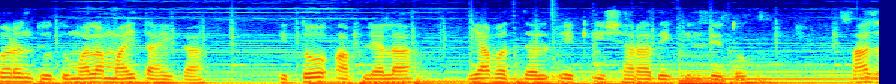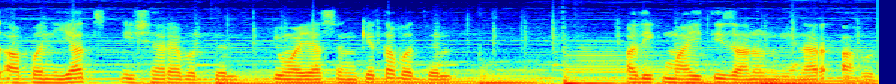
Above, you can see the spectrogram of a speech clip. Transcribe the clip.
परंतु तुम्हाला माहीत आहे का की तो आपल्याला याबद्दल एक इशारा देखील देतो? आज आपण याच इशाऱ्याबद्दल किंवा या संकेताबद्दल अधिक माहिती जाणून घेणार आहोत.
